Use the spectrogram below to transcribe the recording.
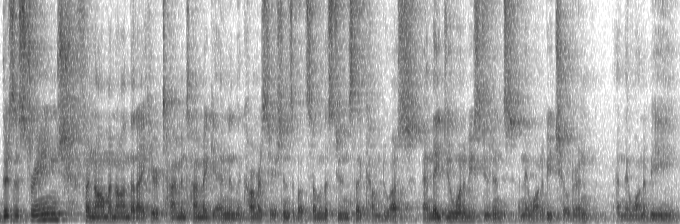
There's a strange phenomenon that I hear time and time again in the conversations about some of the students that come to us, and they do want to be students and they want to be children, and they want to be,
